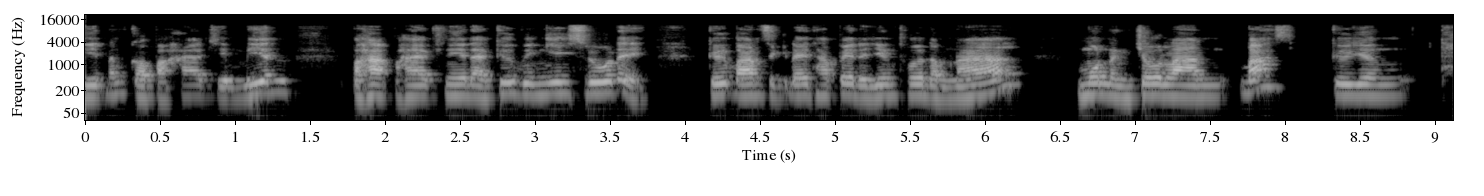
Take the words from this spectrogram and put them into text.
ទៀតហ្នឹងក៏ប្រហែលជាមានប្រហាក់ប្រហែលគ្នាដែរគឺវាងាយស្រួលទេគឺបានសេចក្តីថាពេលដែលយើងធ្វើដំណើរមុននឹងចូលឡានបាសគឺយើងថ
